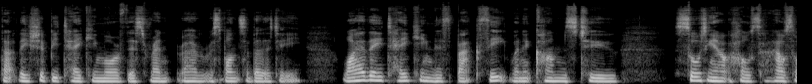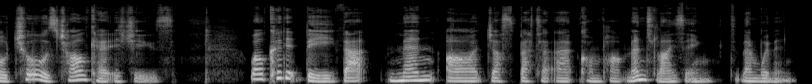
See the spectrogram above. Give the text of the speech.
that they should be taking more of this rent, uh, responsibility. Why are they taking this back seat when it comes to sorting out house, household chores, childcare issues? Well, could it be that men are just better at compartmentalizing than women?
